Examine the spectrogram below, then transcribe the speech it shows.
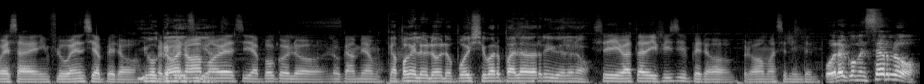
fue esa influencia, pero, pero bueno, vamos a ver si a poco lo, cambiamos. Capaz que lo, lo, podés llevar para el lado de River o no. Sí, va a estar difícil, pero, pero vamos a hacer el intento. ¿Podrá convencerlo?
